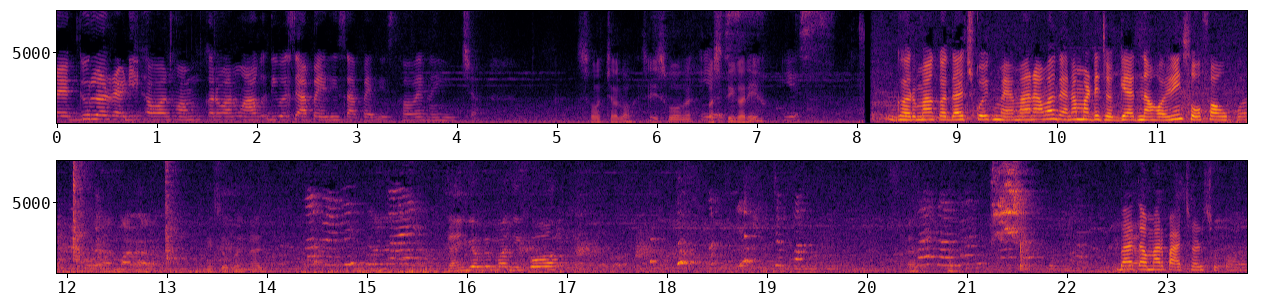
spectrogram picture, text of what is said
રેગ્યુલર રેડી થવાનું આમ કરવાનું આ દિવસે આ પહેરીશ આ પહેરીશ હવે નહીં ઈચ્છા. સો ચલો જઈશું હવે મસ્તી કરીએ યસ ઘરમાં કદાચ કોઈક મહેમાન આવે તો એના માટે જગ્યા જ ના હોય નહીં સોફા ઉપર અમારા નિશુભાઈના થેન્ક યુ બીમા દીકો બા તમારે પાછળ છુપાવો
